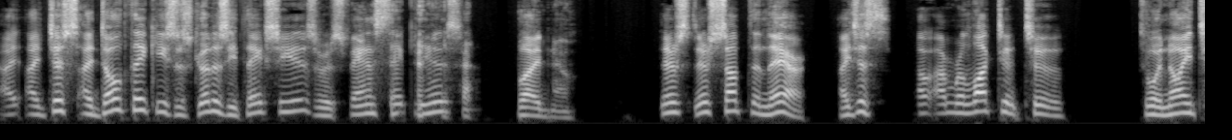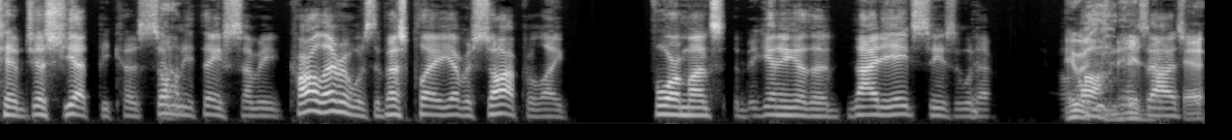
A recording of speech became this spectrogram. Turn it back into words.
I, I just I don't think he's as good as he thinks he is or his fans think he is. But No. there's there's something there. I just I'm reluctant to to anoint him just yet because so many things. I mean, Carl Everett was the best player you ever saw for like four months at the beginning of the '98 season, whatever. He was Oh, amazing, his eyes yeah.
